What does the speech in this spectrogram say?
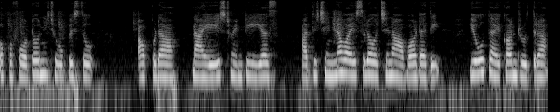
ఒక ఫోటోని చూపిస్తూ. అప్పుడా నా ఏజ్ ట్వంటీ ఇయర్స్. అతి చిన్న వయసులో వచ్చిన అవార్డు అది. యూత్ ఐకాన్ రుద్ర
